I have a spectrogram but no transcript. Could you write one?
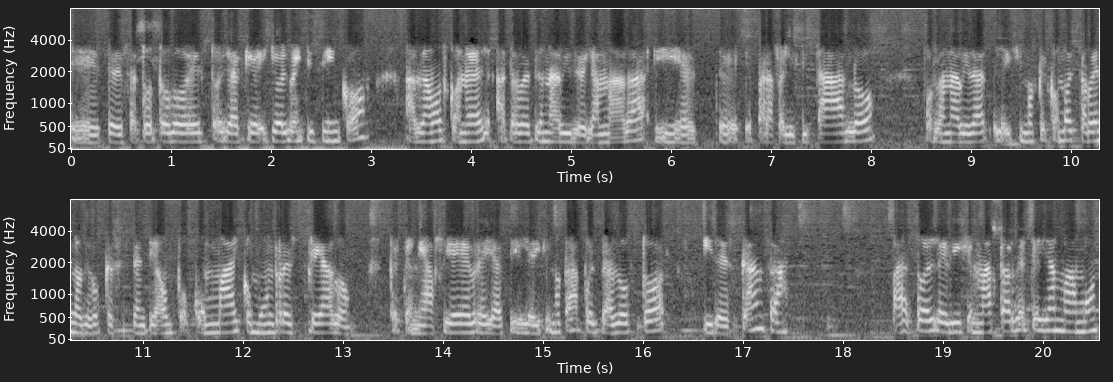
eh, se desató todo esto, ya que yo el 25 hablamos con él a través de una videollamada y este para felicitarlo por la Navidad le dijimos que cómo estaba y nos dijo que se sentía un poco mal, como un resfriado, que tenía fiebre y así. Le dije, no, pues ve al doctor y descansa. Pasó, le dije, más tarde te llamamos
